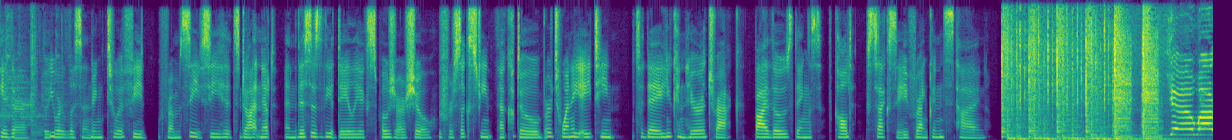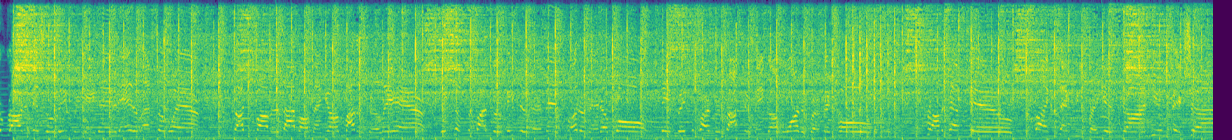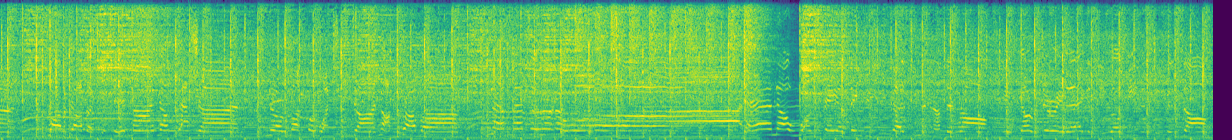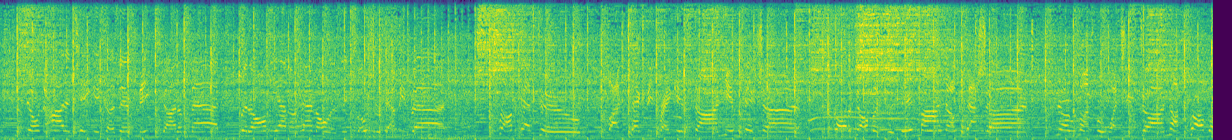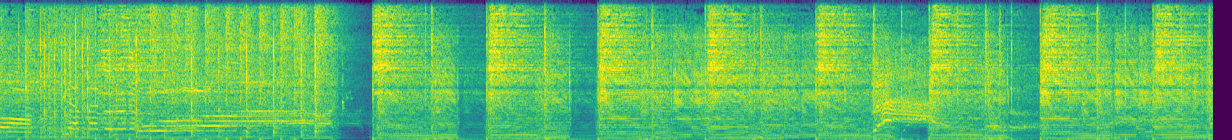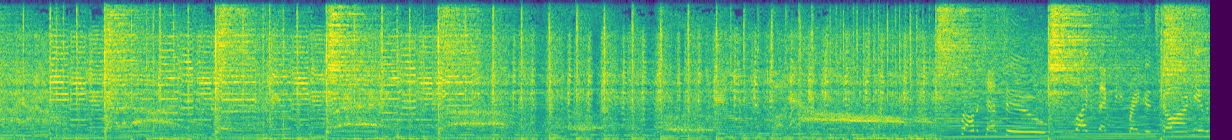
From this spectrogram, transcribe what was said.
Hey there, you are listening to a feed from cchits.net, and this is the Daily Exposure Show for 16th October 2018. Today you can hear a track by Those Things called Sexy Frankenstein. You artificially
